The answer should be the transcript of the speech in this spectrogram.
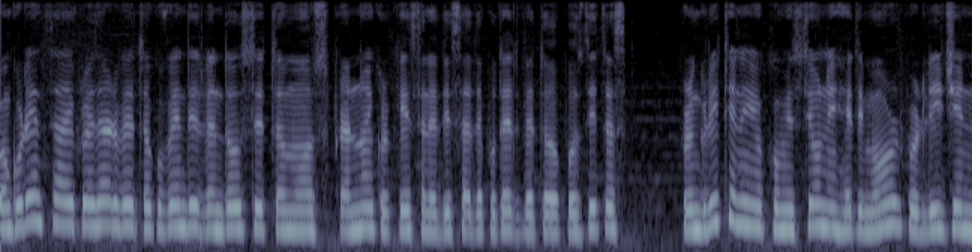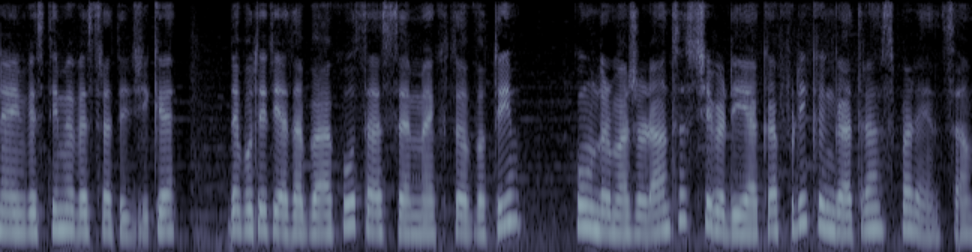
Konferenca e kryetarëve të Kuvendit vendosi të mos pranojë kërkesën e disa deputetëve të opozitës për ngritjen e një komisioni hetimor për ligjin e investimeve strategjike. Deputetja Tabaku tha se me këtë votim kundër mazhorancës qeveria ka frikë nga transparenca.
